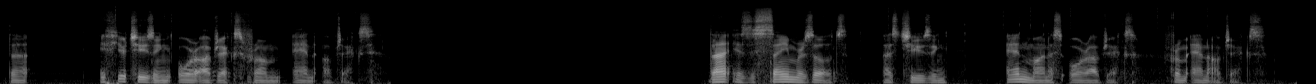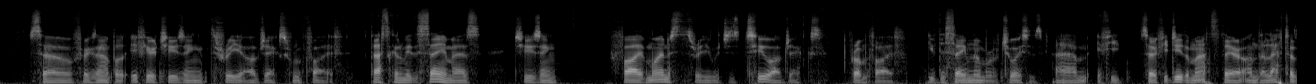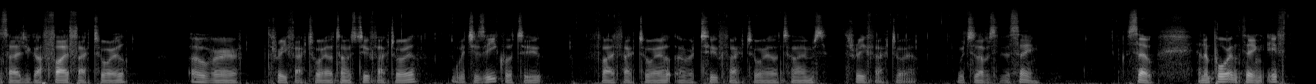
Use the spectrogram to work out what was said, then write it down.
that if you're choosing OR objects from n objects, that is the same result as choosing n minus OR objects from n objects. So, for example, if you're choosing three objects from five, that's going to be the same as choosing 5 minus 3, which is two objects from 5. You have the same number of choices. Um, if you So if you do the maths there, on the left-hand side you've got 5 factorial over 3 factorial times 2 factorial, which is equal to 5 factorial over 2 factorial times 3 factorial, which is obviously the same. So, an important thing, if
